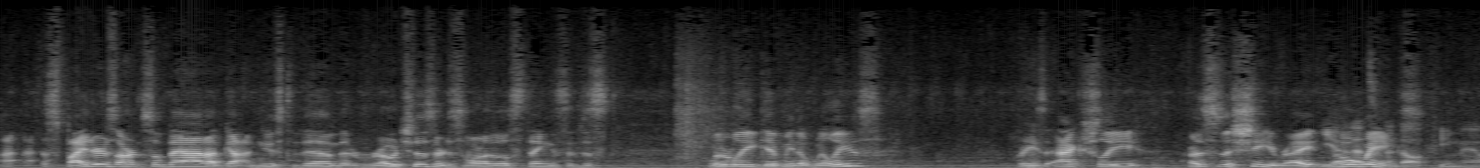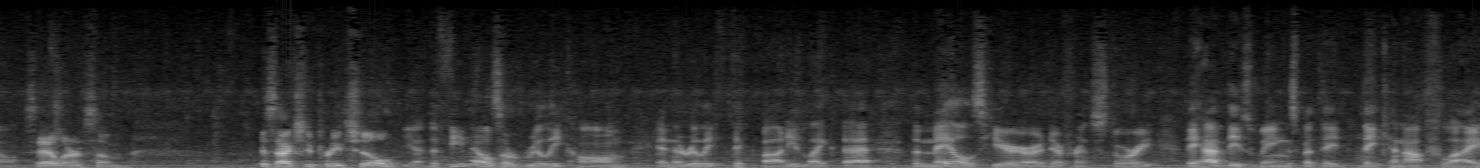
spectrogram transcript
I, spiders aren't so bad. I've gotten used to them, but roaches are just one of those things that just literally give me the willies. But he's actually, or this is a she, right? Yeah, no that's wings. an adult female. Say I learned something. It's actually pretty chill. Yeah, the females are really calm and they're really thick-bodied like that. The males here are a different story. They have these wings, but they they cannot fly.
